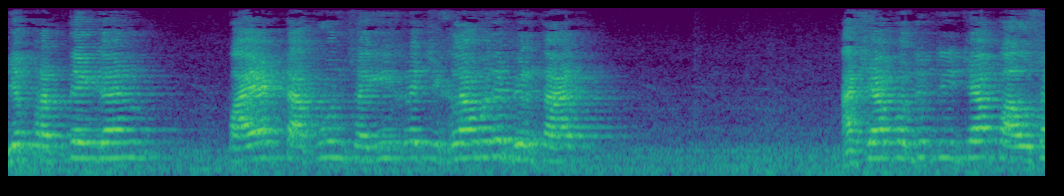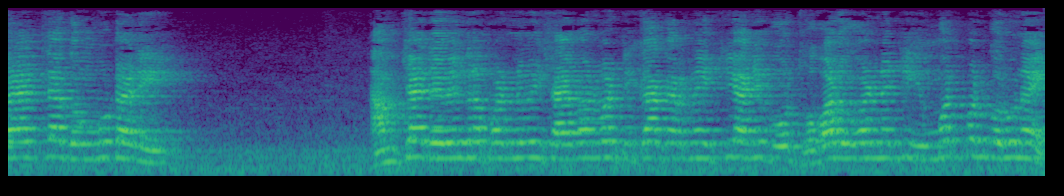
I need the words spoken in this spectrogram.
जे प्रत्येक जण पायात टाकून सगळीकडे चिखलामध्ये फिरतात अशा पद्धतीच्या पावसाळ्यातल्या गंबुटाने आमच्या देवेंद्र फडणवीस साहेबांवर टीका करण्याची आणि थोबाड उघडण्याची हिंमत पण करू नये.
